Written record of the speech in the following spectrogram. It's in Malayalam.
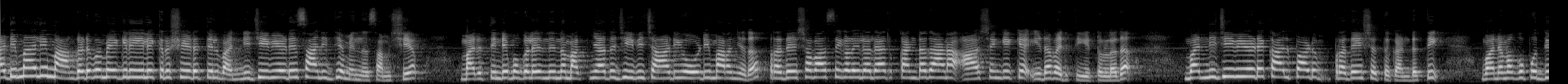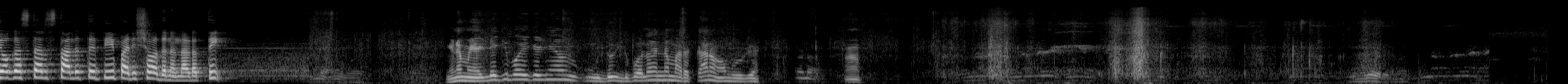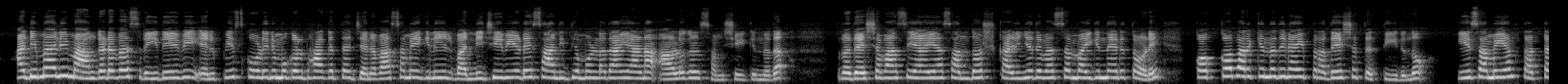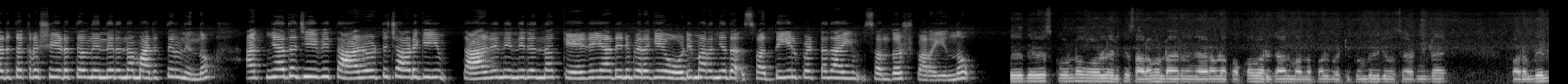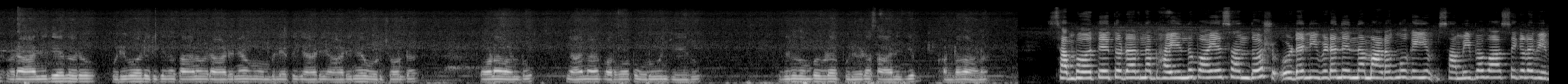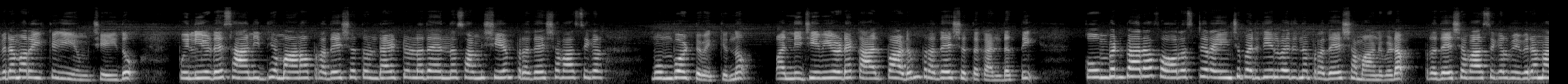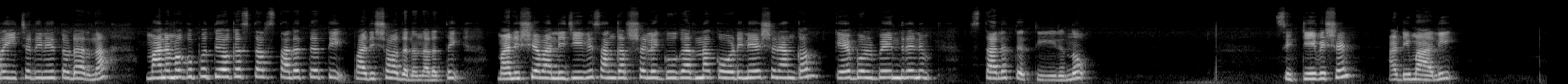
അടിമാലി മാങ്കടവ് മേഖലയിലെ കൃഷിയിടത്തിൽ വന്യജീവിയുടെ സാന്നിധ്യമെന്ന് സംശയം. മരത്തിന്റെ മുകളിൽ നിന്നും അജ്ഞാത ജീവി ചാടി ഓടി മറഞ്ഞത് പ്രദേശവാസികളിൽ ഒരാൾ കണ്ടതാണ് ആശങ്കയ്ക്ക് ഇടവരുത്തിയിട്ടുള്ളത്. വന്യജീവിയുടെ കാൽപ്പാടും പ്രദേശത്ത് കണ്ടെത്തി. വനവകുപ്പ് ഉദ്യോഗസ്ഥർ സ്ഥലത്തെത്തി പരിശോധന നടത്തി. ഇങ്ങനെ മേളിലേക്ക് പോയി കഴിഞ്ഞാൽ ഇത് ഇതുപോലെ തന്നെ മറക്കാനോ മുഴുവൻ. ആ. അടിമാലി മാങ്കടവ് ശ്രീദേവി എൽ പി സ്കൂളിന് മുകൾ ഭാഗത്ത് ജനവാസ മേഖലയിൽ വന്യജീവിയുടെ സാന്നിധ്യമുള്ളതായാണ് ആളുകൾ സംശയിക്കുന്നത്. പ്രദേശവാസിയായ സന്തോഷ് കഴിഞ്ഞ ദിവസം വൈകുന്നേരത്തോടെ കൊക്കോ പറിക്കുന്നതിനായി പ്രദേശത്തെത്തിയിരുന്നു. ഈ സമയം തൊട്ടടുത്ത കൃഷിയിടത്തിൽ നിന്നിരുന്ന മരത്തിൽ നിന്നും അജ്ഞാത ജീവി താഴോട്ട് ചാടുകയും താഴെ നിന്നിരുന്ന കേഴയാടിന് പിറകെ ഓടിമറഞ്ഞത് ശ്രദ്ധയിൽപ്പെട്ടതായും സന്തോഷ് പറയുന്നു. ദേവി സ്കൂളിന്റെ മുകളിൽ എനിക്ക് സ്ഥലമുണ്ടായിരുന്നു. ഞാനവിടെ കൊക്ക പറിക്കാൻ വന്നപ്പോൾ വെട്ടിക്കൊമ്പിൽ ജോസേട്ടന്റെ പറമ്പിൽ ഒരു ആഞ്ഞിലി എന്നൊരു പുരി പോലെ ഇരിക്കുന്ന സാധനം ഒരു ആടിനെ മുമ്പിലേക്ക് ചാടി ആടിനെ ഓടിച്ചുകൊണ്ട് പോണ കണ്ടു. ഞാൻ ആ പുറകോട്ട് ഓടുകയും ചെയ്തു. ഇതിനു മുമ്പ് ഇവിടെ പുലിയുടെ സാന്നിധ്യം കണ്ടതാണ്. സംഭവത്തെ തുടർന്ന് ഭയന്നു പോയ സന്തോഷ് ഉടൻ ഇവിടെ നിന്ന് മടങ്ങുകയും സമീപവാസികളെ വിവരമറിയിക്കുകയും ചെയ്തു. പുലിയുടെ സാന്നിധ്യമാണോ പ്രദേശത്തുണ്ടായിട്ടുള്ളത് എന്ന സംശയം പ്രദേശവാസികൾ മുമ്പോട്ട് വെക്കുന്നു. വന്യജീവിയുടെ കാൽപ്പാടും പ്രദേശത്ത് കണ്ടെത്തി. കൂമ്പൻപാറ ഫോറസ്റ്റ് റേഞ്ച് പരിധിയിൽ വരുന്ന പ്രദേശമാണിവിടം. പ്രദേശവാസികൾ വിവരമറിയിച്ചതിനെ തുടർന്ന് വനംവകുപ്പ് ഉദ്യോഗസ്ഥർ സ്ഥലത്തെത്തി പരിശോധന നടത്തി. മനുഷ്യ വന്യജീവി സംഘർഷ ലഘൂകരണ കോർഡിനേഷൻ അംഗം കെ ബുൾബേന്ദ്രനും സ്ഥലത്തെത്തിയിരുന്നു. City vision Adimali.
